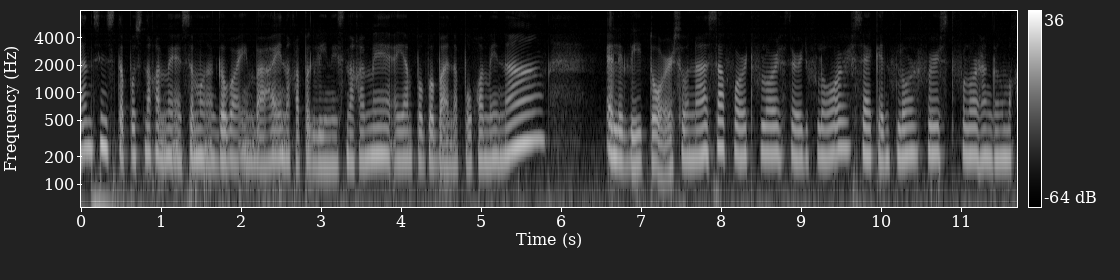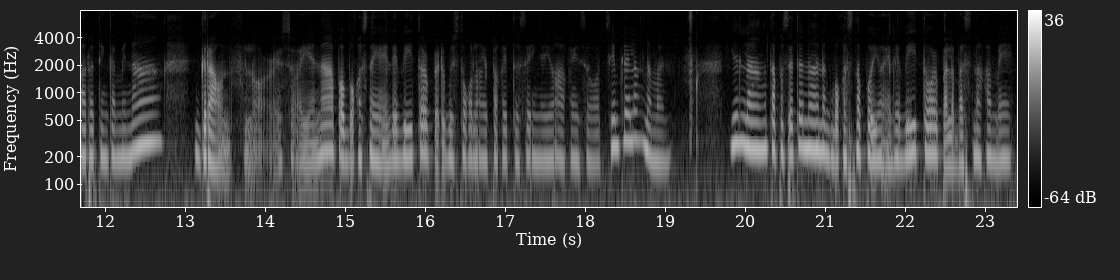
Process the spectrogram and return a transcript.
Ayan, since tapos na kami sa mga gawaing bahay, nakapaglinis na kami, ayan, pababa na po kami ng elevator. So, nasa 4th floor, 3rd floor, 2nd floor, 1st floor, hanggang makarating kami ng ground floor. So, ayan na, pabukas na yung elevator, pero gusto ko lang ipakita sa inyo yung aking suot. Simple lang naman yun lang. Tapos ito na, nagbukas na po yung elevator, palabas na kami.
